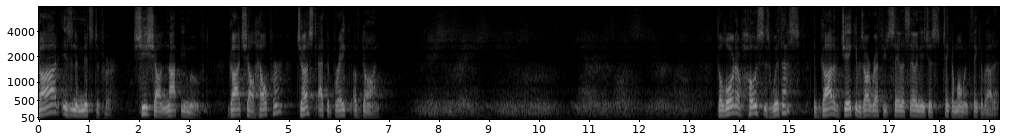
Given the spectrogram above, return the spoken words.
God is in the midst of her. She shall not be moved. God shall help her just at the break of dawn. The Lord of hosts is with us. The God of Jacob is our refuge. Selah, Selah means just take a moment and think about it.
